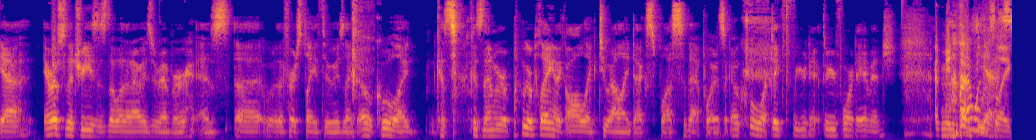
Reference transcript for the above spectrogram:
yeah, Arrows to the Trees is the one that I always remember as uh, one of the first playthrough is like, oh, cool, I because because then we were we were playing like all like two ally decks plus at that point. It's like, oh, cool, I take three da- three or four damage. I mean that Uh, one yes. is like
